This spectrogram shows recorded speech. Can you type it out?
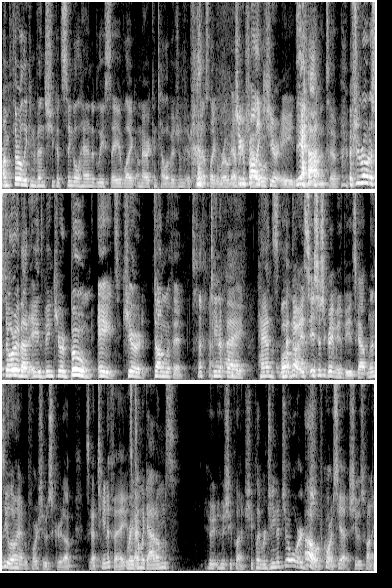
I'm thoroughly convinced she could single-handedly save like American television if she just like wrote every she could show. probably cure AIDS if she wanted to. if she wrote a story about AIDS being cured, boom, AIDS cured, done with it. Tina Fey, hands. Well, ma- no, it's, it's just a great movie. It's got Lindsay Lohan before she was screwed up. It's got Tina Fey. It's Rachel got, McAdams. Who who she play? She played Regina George. Oh, of course, yeah, she was funny.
